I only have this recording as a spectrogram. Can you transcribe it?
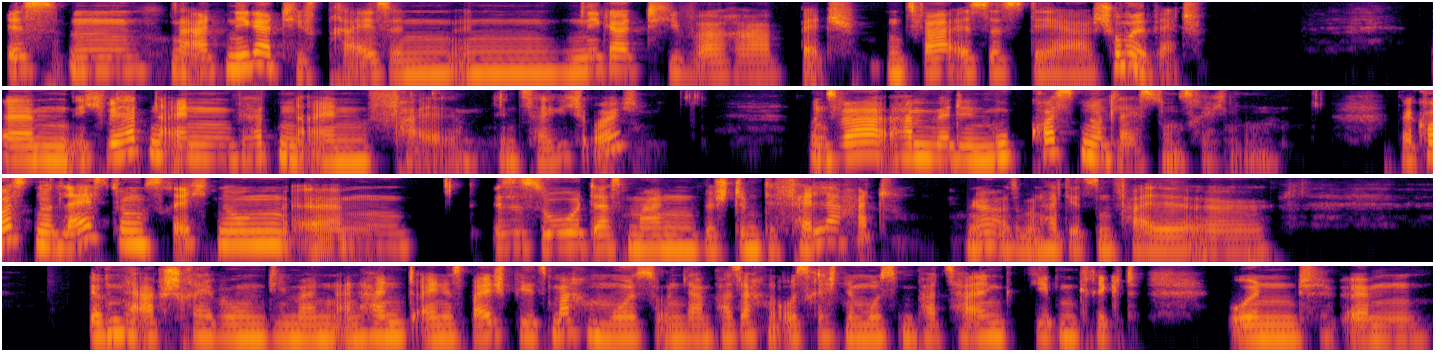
ist mh, hm, eine Art Negativpreis, ein, ein, negativerer Badge. Und zwar ist es der Schummel-Badge. Ähm, wir, hatten einen, wir hatten einen Fall, den zeige ich euch. Und zwar haben wir den MOOC Kosten- und Leistungsrechnung. Bei Kosten- und Leistungsrechnung ähm, ist es so, dass man bestimmte Fälle hat. Ja, also man hat jetzt einen Fall, äh, irgendeine Abschreibung, die man anhand eines Beispiels machen muss und da ein paar Sachen ausrechnen muss, ein paar Zahlen gegeben kriegt. Und ähm,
